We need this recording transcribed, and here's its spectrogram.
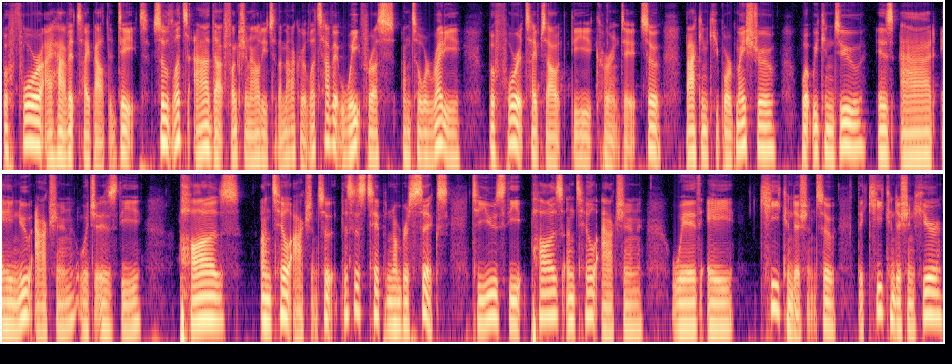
before I have it type out the date. So let's add that functionality to the macro. Let's have it wait for us until we're ready before it types out the current date. So back in Keyboard Maestro, what we can do is add a new action, which is the pause until action. So this is tip number six, to use the pause until action with a key condition. So the key condition here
